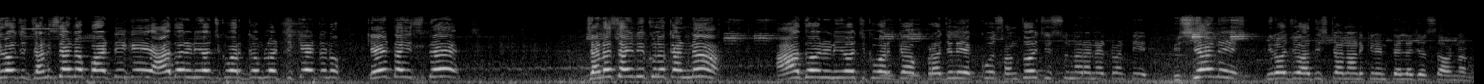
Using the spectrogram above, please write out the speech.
ఈరోజు జనసేన పార్టీకి ఆదోని నియోజకవర్గంలో టికెట్ను కేటాయిస్తే జన సైనికుల కన్నా ఆదోని నియోజకవర్గ ప్రజలు ఎక్కువ సంతోషిస్తున్నారనేటువంటి విషయాన్ని ఈరోజు అధిష్టానానికి నేను తెలియజేస్తా ఉన్నాను.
